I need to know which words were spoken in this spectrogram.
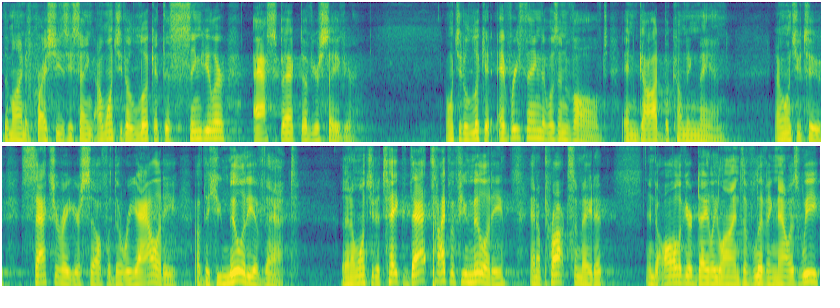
the mind of Christ Jesus, he's saying, I want you to look at this singular aspect of your Savior. I want you to look at everything that was involved in God becoming man. I want you to saturate yourself with the reality of the humility of that. Then I want you to take that type of humility and approximate it into all of your daily lines of living. Now, as we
